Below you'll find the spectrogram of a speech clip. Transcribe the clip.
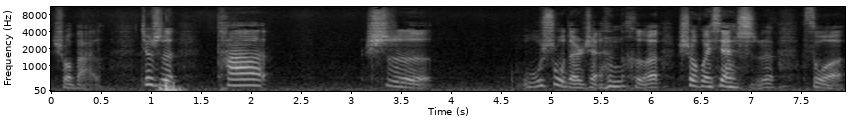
说白了就是它是无数的人 和社会现实所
